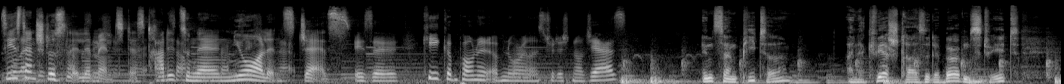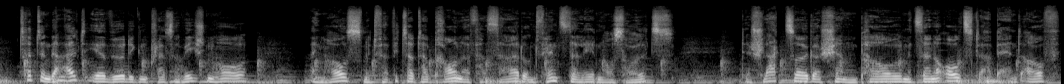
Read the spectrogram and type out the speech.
Sie ist ein Schlüsselelement des traditionellen New Orleans Jazz. In St. Peter, einer Querstraße der Bourbon Street, tritt in der altehrwürdigen Preservation Hall, ein Haus mit verwitterter brauner Fassade und Fensterläden aus Holz, der Schlagzeuger Shannon Powell mit seiner All-Star-Band auf.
